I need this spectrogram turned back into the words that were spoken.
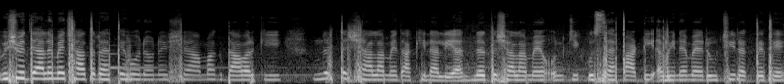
विश्वविद्यालय में छात्र रहते हुए उन्होंने श्यामक दावर की नृत्यशाला में दाखिला लिया। नृत्यशाला में उनकी कुछ सहपाठी अभिनय में रुचि रखते थे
